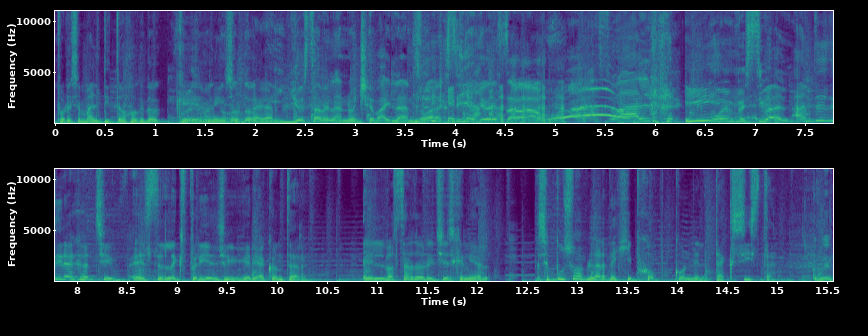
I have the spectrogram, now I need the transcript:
por ese maldito hot dog que me hizo tragar. Y yo estaba en la noche bailando así. yo estaba casual. y buen festival. Antes de ir a Hot Chip, esta es la experiencia que quería contar. El bastardo Richie es genial. Se puso a hablar de hip hop con el taxista. Con el,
